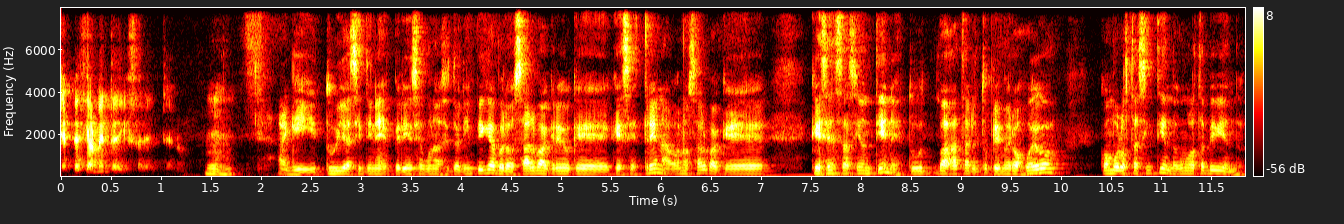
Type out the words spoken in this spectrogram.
especialmente diferente. ¿no? Aquí tú ya sí tienes experiencia en una cita olímpica, pero Salva creo que, que se estrena, bueno Salva, ¿qué, ¿qué, sensación tienes? ¿Tú vas a estar en tus primeros juegos? ¿Cómo lo estás sintiendo? ¿Cómo lo estás viviendo?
